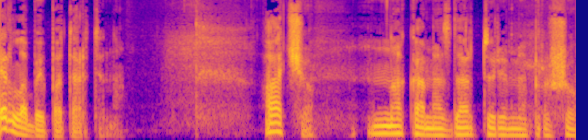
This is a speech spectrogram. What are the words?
Ir labai patartina. Ačiū. Na, ką mes dar turime, prašau.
